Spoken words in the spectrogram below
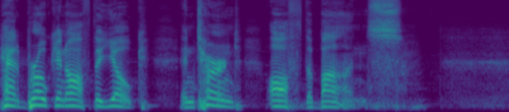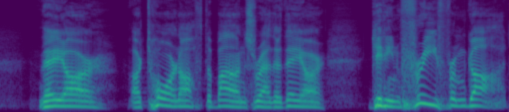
had broken off the yoke and turned off the bonds. They are, are torn off the bonds, rather. They are getting free from God.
